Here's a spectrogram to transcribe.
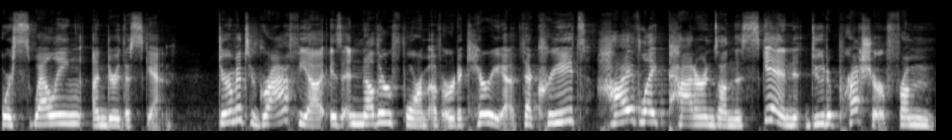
or swelling under the skin. Dermatographia is another form of urticaria that creates hive like patterns on the skin due to pressure from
